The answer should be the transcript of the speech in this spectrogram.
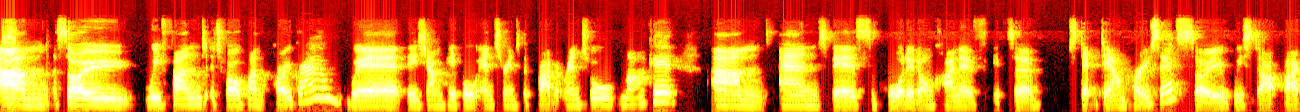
Um, so we fund a 12 month program where these young people enter into the private rental market um, and they're supported on kind of, it's a step down process. So we start by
